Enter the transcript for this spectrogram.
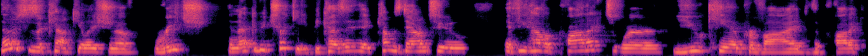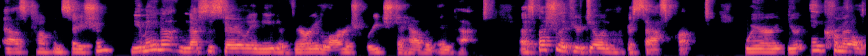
Then this is a calculation of reach, and that could be tricky because it, it comes down to if you have a product where you can provide the product as compensation, you may not necessarily need a very large reach to have an impact, especially if you're dealing with a SaaS product where your incremental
